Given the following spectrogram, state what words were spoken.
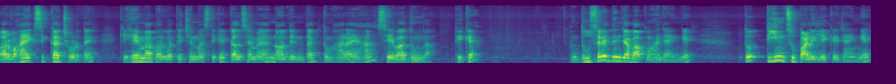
और वहाँ एक सिक्का छोड़ दें कि हे माँ भगवती छिन्मस्ती के कल से मैं नौ दिन तक तुम्हारा यहाँ सेवा दूँगा। ठीक है? दूसरे दिन जब आप वहाँ जाएँगे तो तीन सुपाड़ी लेके जाएँगे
